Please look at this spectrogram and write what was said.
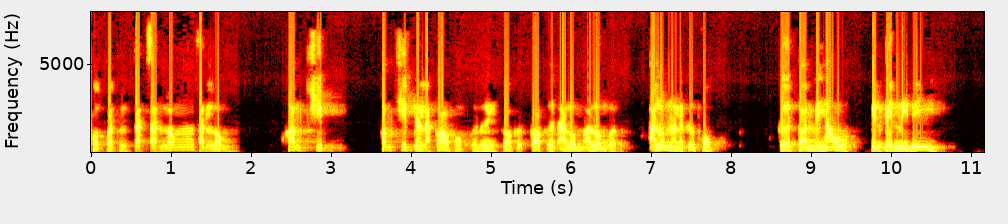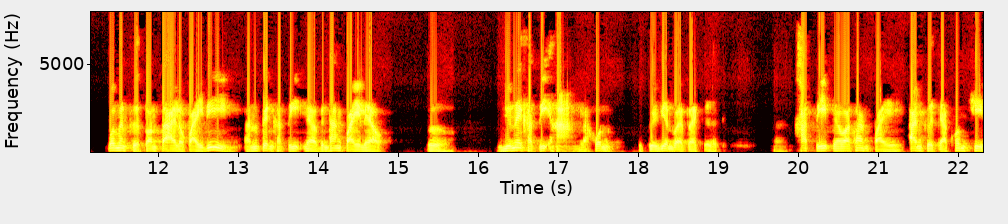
พบก็ถือตัดสั่นลงสั่นลง ความคิด ความคิดนั่นแหละก็พบกันเลย ก็เกิดก็เกิดอารมณ์อารมณ์ก็อารมณ์นั่นแหละคือพบ เกิดตอนที่เฮาเป็นเป็นนี่ดิ ว่ามันเกิดตอนตายเราไปดิอันนั้นเป็นคติแล้วเป็นทางไปแล้ว เออ อยู่ในคติห่างละคนไปเวียนว่ายตายเกิดคติแปลว่าทางไป อันเกิดจากความคิด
